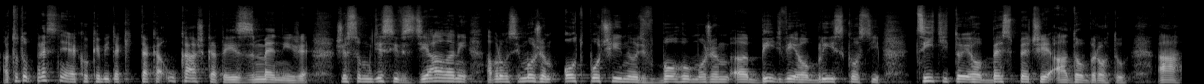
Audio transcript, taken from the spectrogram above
A toto presne je ako keby taký, taká ukážka tej zmeny, že, že som kde si vzdialený a potom si môžem odpočínuť v Bohu, môžem e, byť v Jeho blízkosti, cítiť to Jeho bezpečie a dobrotu. A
